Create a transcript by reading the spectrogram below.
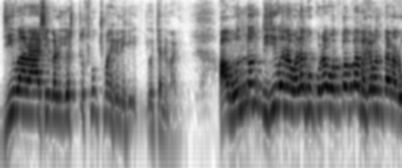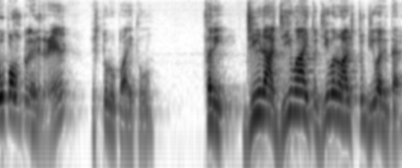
ಜೀವರಾಶಿಗಳು ಎಷ್ಟು ಸೂಕ್ಷ್ಮ ಹೇಳಿ ಯೋಚನೆ ಮಾಡಿ. ಆ ಒಂದೊಂದು ಜೀವನ ಒಳಗೂ ಕೂಡ ಒಬ್ಬೊಬ್ಬ ಭಗವಂತನ ರೂಪ ಉಂಟು ಹೇಳಿದರೆ ಎಷ್ಟು ರೂಪ ಆಯಿತು? ಸರಿ, ಜೀಡ ಜೀವ ಆಯಿತು, ಜೀವರು ಅಷ್ಟು ಜೀವರಿದ್ದಾರೆ.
